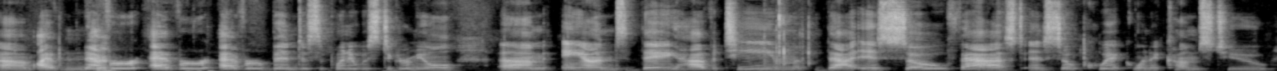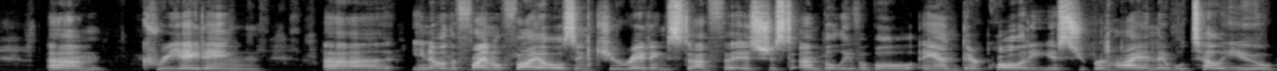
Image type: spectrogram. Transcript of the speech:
um, I've never, ever, ever been disappointed with Sticker Mule. Um, and they have a team that is so fast and so quick when it comes to um, creating uh, you know, the final files and curating stuff that is just unbelievable, and their quality is super high, and they will tell you,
